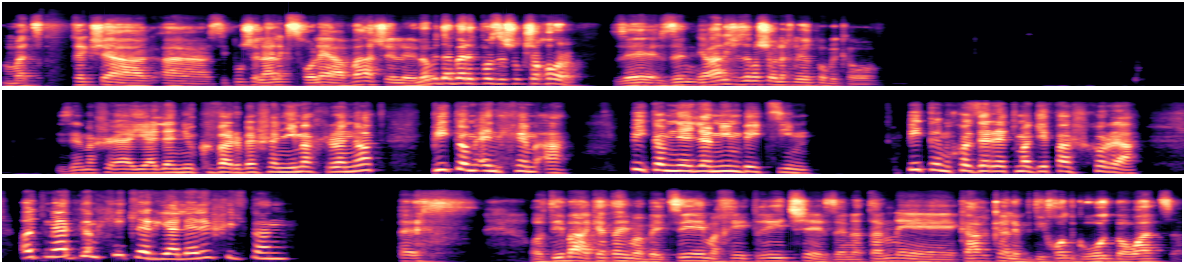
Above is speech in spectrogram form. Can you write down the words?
מצחיק שהסיפור של אלכס חולה אהבה, של לא מדברת פה זה שוק שחור. זה, זה נראה לי שזה מה שהולך להיות פה בקרוב. זה מה שהיה לנו כבר בשנים האחרונות, פתאום אין חמאה, פתאום נעלמים ביצים, פתאום חוזרת מגפה שחורה, עוד מעט גם היטלר יעלה לשלטון. אותי בקטע עם הביצים הכי הטריד שזה נתן אה, קרקע לבדיחות גרועות בוואטסאפ.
